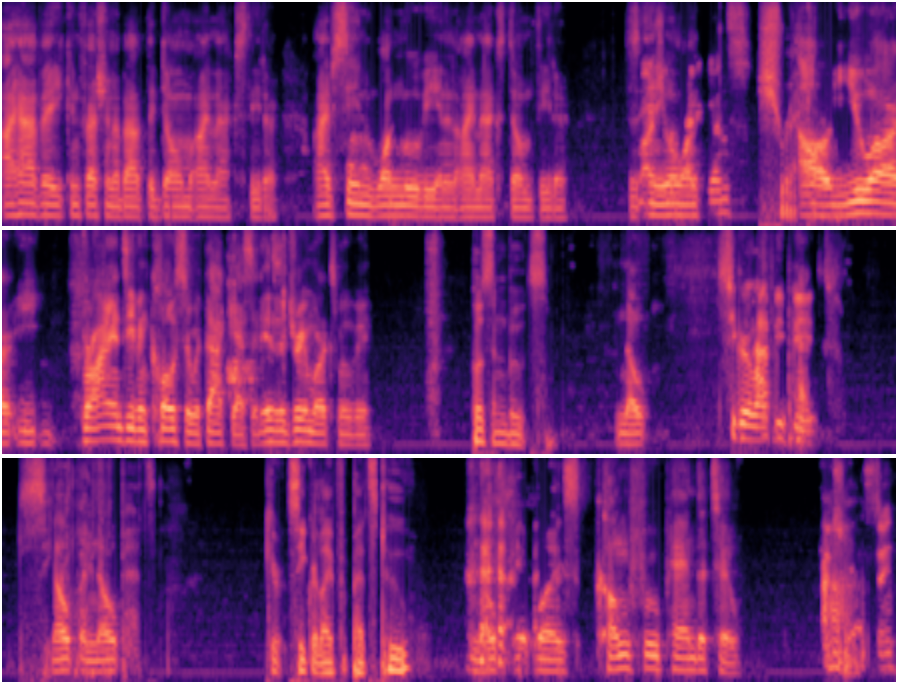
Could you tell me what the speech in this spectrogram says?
I have a confession about the Dome IMAX theater. I've seen one movie in an IMAX Dome theater. Does March anyone want? Penguins. Shrek. Oh, you are. You, Bryan's even closer with that guess. It is a DreamWorks movie. Puss in Boots. Nope. Secret Life Happy of Feet. Pets. Secret Nope Life and of nope. Pets. Secret- Secret Life of Pets 2. Nope. it was Kung Fu Panda 2. Interesting.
